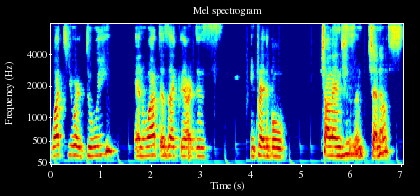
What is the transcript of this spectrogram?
what you are doing and what exactly are these incredible challenges and channels?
